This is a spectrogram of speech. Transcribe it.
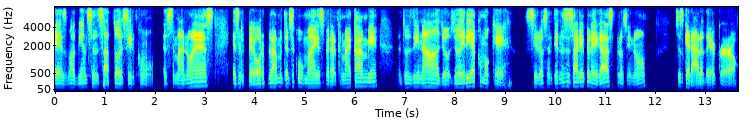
es más bien sensato decir como, este MAE no es, es el peor plan meterse como MAE y esperar que el MAE cambie. Entonces, di nada, yo, yo diría como que si lo sentís necesario que le digas, pero si no, just get out of there, girl.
